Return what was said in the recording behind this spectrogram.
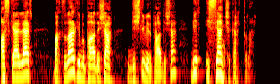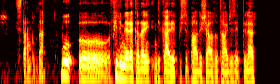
askerler baktılar ki bu padişah dişli bir padişah bir isyan çıkarttılar İstanbul'da. Bu e, filmlere kadar intikal etmiştir. Padişahı taciz ettiler.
